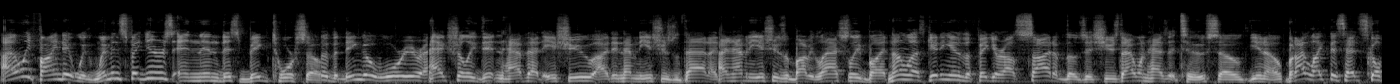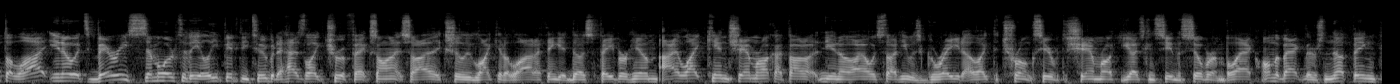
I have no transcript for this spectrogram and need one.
I only find it with women's figures and then this big torso. So the Dingo Warrior actually didn't have that issue. I didn't have any issues with that. I didn't have any issues with Bobby Lashley, but nonetheless, getting into the figure outside of those issues, that one has it too, so, you know. But I like this head sculpt a lot. You know, it's very similar to the Elite 52, but it has, like, TrueFX on it, so I actually like it a lot. I think it does favor him. I like Ken Shamrock. I thought, you know, I always thought he was great. I like the trunks here with the Shamrock. You guys can see in the silver and black. On the back, there's nothing.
